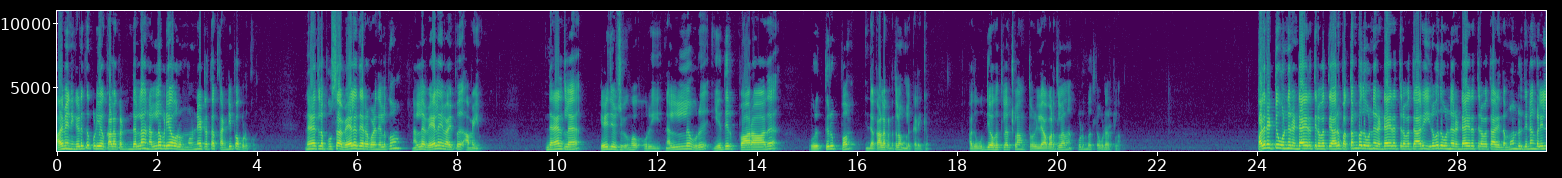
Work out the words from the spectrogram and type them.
அதுமாதிரி நீங்கள் எடுக்கக்கூடிய காலகட்டத்தெல்லாம் நல்லபடியாக ஒரு முன்னேற்றத்தை கண்டிப்பாக கொடுக்கும். இந்த நேரத்தில் புதுசாக வேலை தேடுற குழந்தைகளுக்கும் நல்ல வேலை வாய்ப்பு அமையும். இந்த நேரத்தில் எழுதி வச்சுக்கோங்க ஒரு நல்ல ஒரு எதிர்பாராத ஒரு திருப்பம் இந்த காலகட்டத்தில் உங்களுக்கு கிடைக்கும். அது உத்தியோகத்தில் இருக்கலாம் தொழில் வியாபாரத்தில் குடும்பத்தில் கூட இருக்கலாம். பதினெட்டு ஒன்று ரெண்டாயிரத்தி இருபத்தி ஆறு பத்தொன்பது ஒன்று ரெண்டாயிரத்தி இருபத்தி ஆறு இருபது ஒன்று ரெண்டாயிரத்தி இருபத்தாறு இந்த மூன்று தினங்களில்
